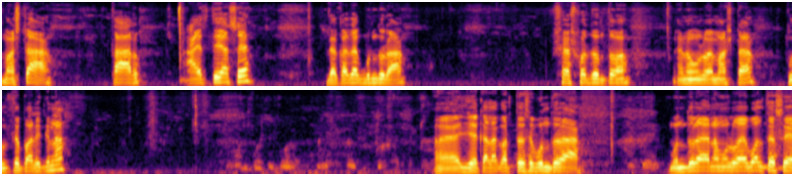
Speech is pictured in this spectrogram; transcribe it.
মাছটা তার আয়ত্তে আছে। দেখা যাক বন্ধুরা, শেষ পর্যন্ত এনামুল ভাই মাছটা তুলতে পারে কিনা। এই যে খেলা করতেছে বন্ধুরা। বন্ধুরা, এনামুল ভাই বলতেছে,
